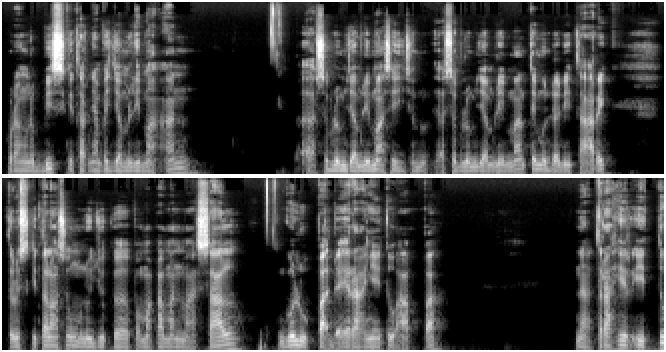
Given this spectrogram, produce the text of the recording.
Kurang lebih sekitar nyampe jam 5-an. Uh, sebelum jam 5 sih, sebelum jam 5 tim udah ditarik Terus kita langsung menuju ke pemakaman massal. Gue lupa daerahnya itu apa. Nah terakhir itu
